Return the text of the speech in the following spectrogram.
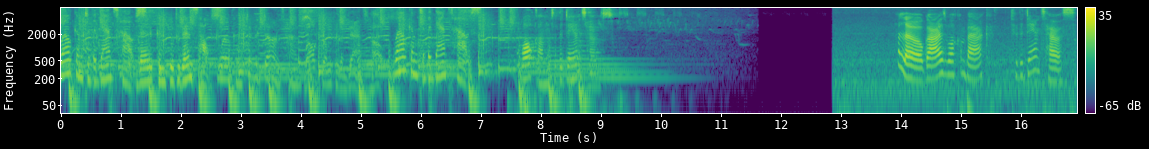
Welcome to the dance haus. Welcome to the dance haus. Welcome to the dance haus. Welcome to the dance haus. Welcome to the dance haus. Welcome to the dance haus. Hello, guys. Welcome back to the dance haus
